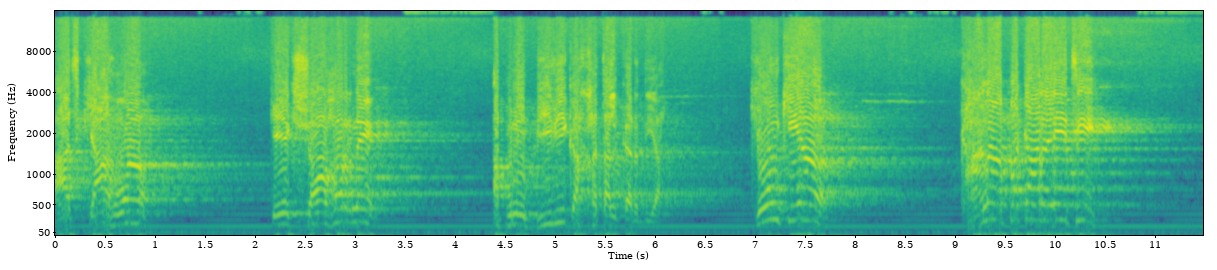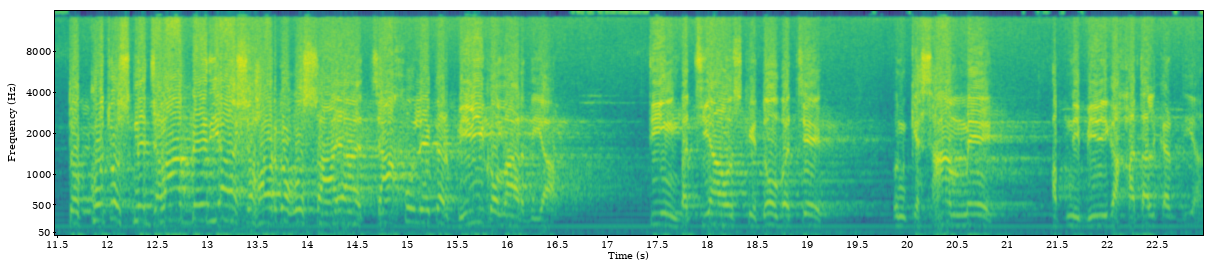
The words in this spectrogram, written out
आज क्या हुआ कि एक शौहर ने अपनी बीवी का कत्ल कर दिया। क्यों किया? खाना पका रही थी। तो कुछ उसने जवाब दे दिया, शोहर को गुस्सा आया, चाकू लेकर बीवी को मार दिया। तीन बच्चियाँ, उसके दो बच्चे, उनके सामने अपनी बीवी का कत्ल कर दिया।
